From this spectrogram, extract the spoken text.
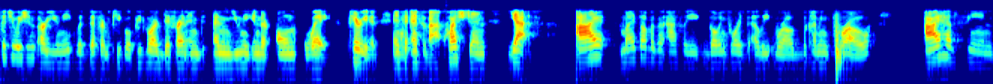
situations are unique with different people. People are different and, and unique in their own way, period. And to answer that question, yes, I myself as an athlete going towards the elite world, becoming pro, I have seen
